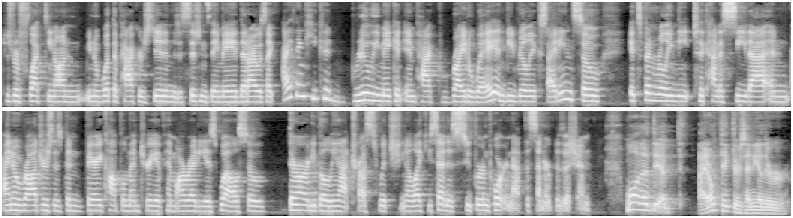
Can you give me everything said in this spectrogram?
just reflecting on you know what the Packers did and the decisions they made that I was like I think he could really make an impact right away and be really exciting. So it's been really neat to kind of see that. And I know Rodgers has been very complimentary of him already as well. So they're already building that trust which you know like you said is super important at the center position. Well uh, uh, I don't think there's any other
